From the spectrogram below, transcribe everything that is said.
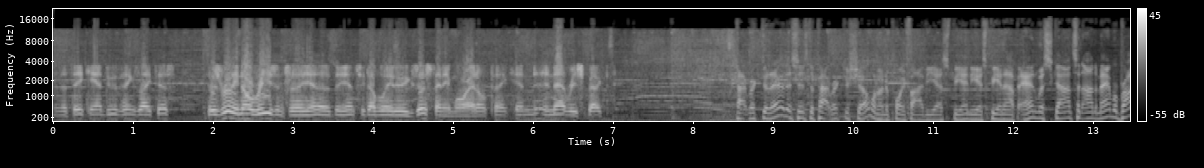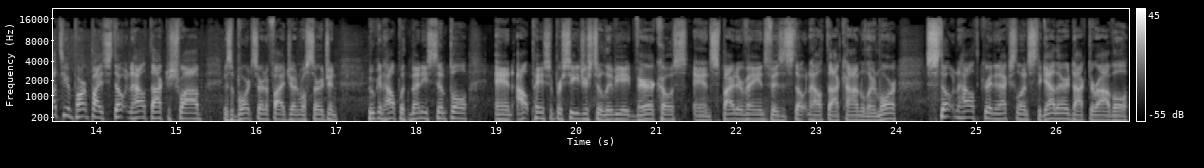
and that they can't do things like this there's really no reason for the, uh, the NCAA to exist anymore. I don't think in in that respect. Pat Richter there. This is the Pat Richter Show, 100.5 ESPN, ESPN app, and Wisconsin on demand. We're brought to you in part by Stoughton Health. Dr. Schwab is a board certified general surgeon who can help with many simple and outpatient procedures to alleviate varicose and spider veins. Visit stoughtonhealth.com to learn more. Stoughton Health creating excellence together. Dr. Ravel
